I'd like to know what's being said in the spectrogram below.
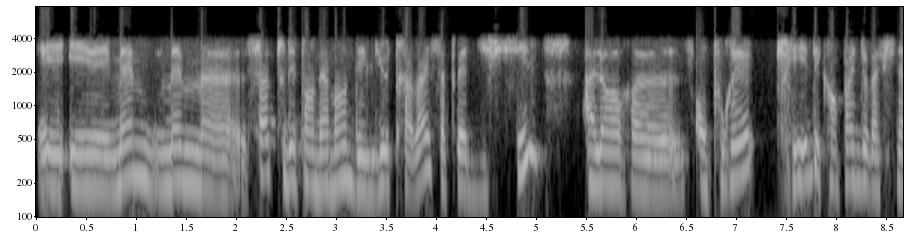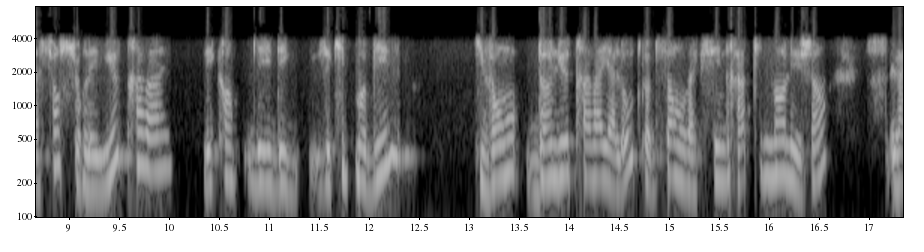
Et, et même même euh, ça, tout dépendamment des lieux de travail, ça peut être difficile. Alors, euh, on pourrait créer des campagnes de vaccination sur les lieux de travail, les, camp- les- des équipes mobiles qui vont d'un lieu de travail à l'autre. Comme ça, on vaccine rapidement les gens. La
